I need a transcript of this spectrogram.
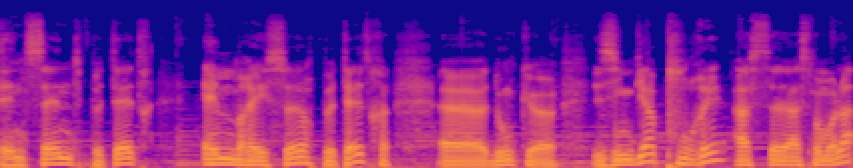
Tencent peut-être, Embracer peut-être. Euh, donc euh, Zynga pourrait à ce, moment-là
